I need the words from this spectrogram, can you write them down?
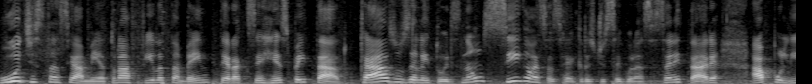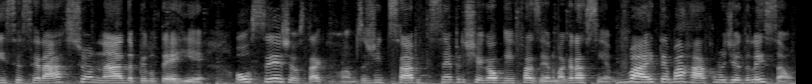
O distanciamento na fila também terá que ser respeitado. Caso os eleitores não sigam essas regras de segurança sanitária, a polícia será acionada pelo TRE. Ou seja, Eustáquio Ramos, a gente sabe que sempre chega alguém fazendo uma gracinha. Vai ter barraco no dia da eleição.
